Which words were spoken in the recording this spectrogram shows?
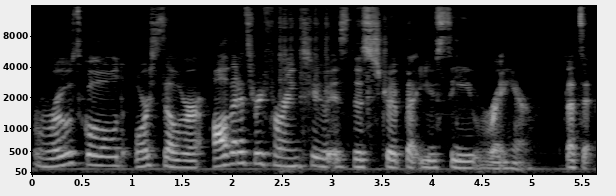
rose gold or silver. All that it's referring to is this strip that you see right here. That's it.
